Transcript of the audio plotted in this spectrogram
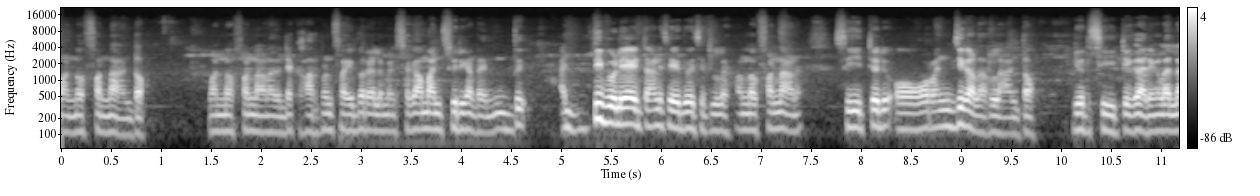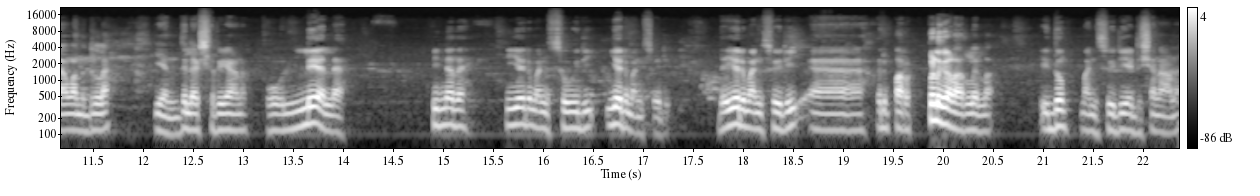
വൺ ഓഫ് വണ്ണാണ് കേട്ടോ വൺ ഓഫ് വൺ ആണ്. അതിന്റെ കാർബൺ ഫൈബർ എലമെന്റ്സ് ഒക്കെ ആ മൻസൂരി കണ്ട? എന്ത് അടിപൊളിയായിട്ടാണ് ചെയ്തു വെച്ചിട്ടുള്ളത്. വൺ ഓഫ് വൺ ആണ്. സീറ്റ് ഒരു ഓറഞ്ച് കളറിലാണ് കേട്ടോ ഈ ഒരു സീറ്റ് കാര്യങ്ങളെല്ലാം വന്നിട്ടുള്ള എന്ത് ലക്ഷറിയാണ് പൊള്ളിയല്ലേ? പിന്നെ അതെ ഈ ഒരു മൻസൂരി ഈ ഒരു മൻസൂരി. ഈ ഒരു മൻസൂരി ഒരു പർപ്പിൾ കളറിലുള്ള ഇതും മൻസൂരി എഡിഷനാണ്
